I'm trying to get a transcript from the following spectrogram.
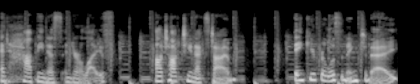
and happiness in your life. I'll talk to you next time. Thank you for listening today.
